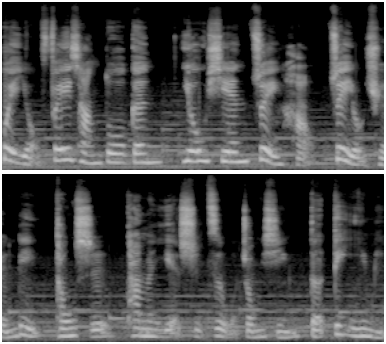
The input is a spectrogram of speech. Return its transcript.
会有非常多跟优先、最好、最有权利，同时他们也是自我中心的第一名。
